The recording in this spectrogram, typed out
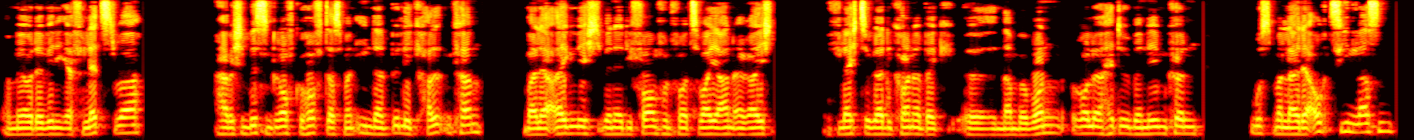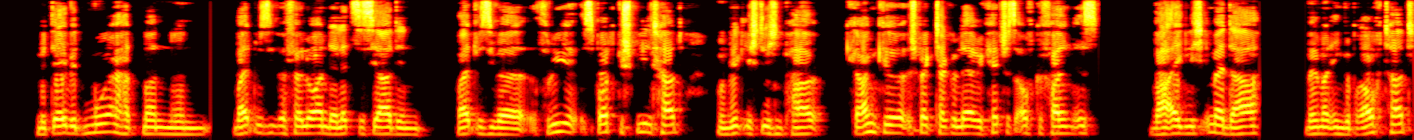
mehr oder weniger verletzt war. Habe ich ein bisschen drauf gehofft, dass man ihn dann billig halten kann, weil er eigentlich, wenn er die Form von vor zwei Jahren erreicht, vielleicht sogar die Cornerback äh, Number One Rolle hätte übernehmen können. Musste man leider auch ziehen lassen. Mit David Moore hat man einen Wide Receiver verloren, der letztes Jahr den Wide Receiver 3 Spot gespielt hat und wirklich durch ein paar kranke, spektakuläre Catches aufgefallen ist, war eigentlich immer da, wenn man ihn gebraucht hat.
